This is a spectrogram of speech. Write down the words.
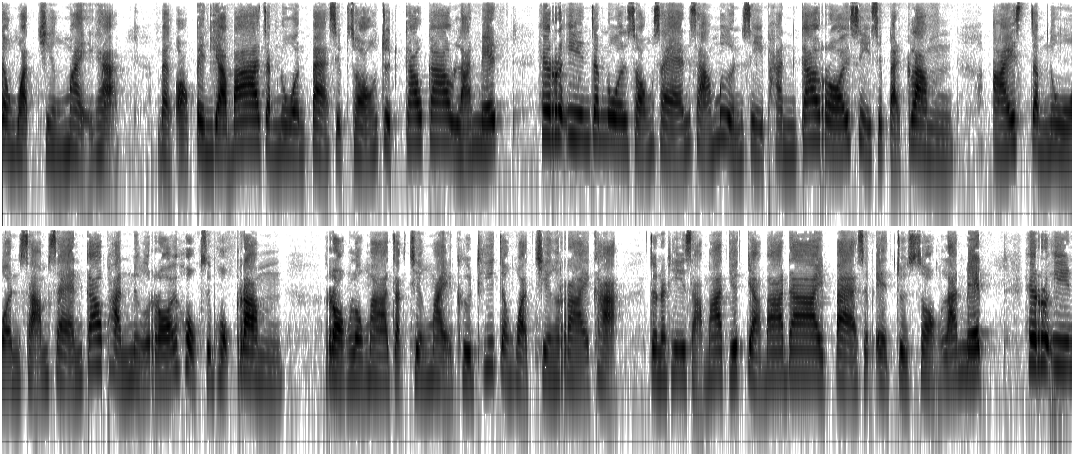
จังหวัดเชียงใหม่ค่ะ แบ่งออกเป็นยาบ้าจำนวน 82.99 ล้านเม็ด เฮโรอีนจำนวน 234,948 กรัม ไอซ์จำนวน 39,166 กรัม รองลงมาจากเชียงใหม่คือที่จังหวัดเชียงรายค่ะ เจ้าหน้าที่สามารถยึดยาบ้าได้ 81.2 ล้านเม็ดเฮโรอีน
